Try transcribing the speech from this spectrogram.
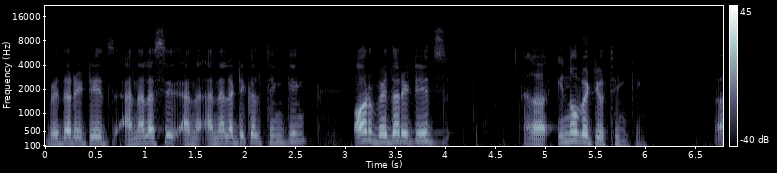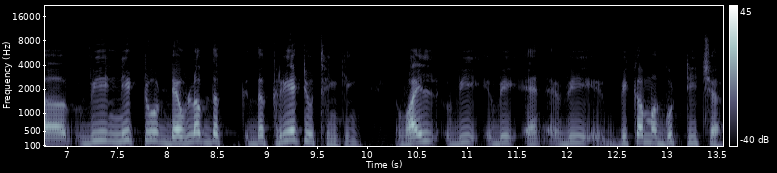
whether it is analysis, an, analytical thinking or whether it is uh, innovative thinking. Uh, we need to develop the, the creative thinking while we, we, we become a good teacher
